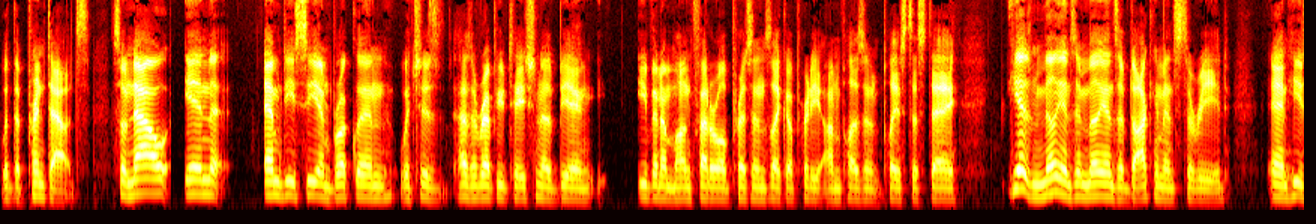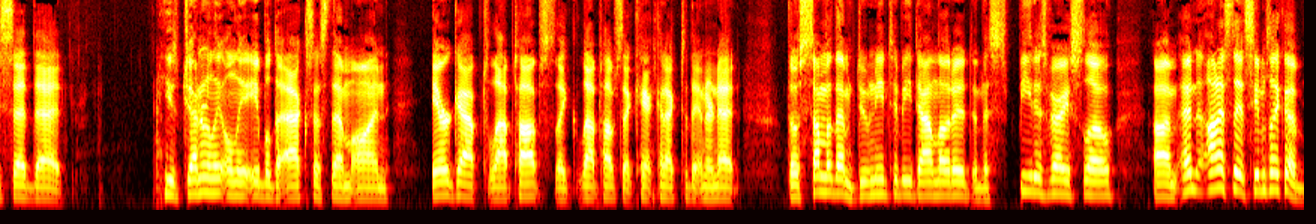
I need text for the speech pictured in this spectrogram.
with the printouts. So now in MDC in Brooklyn, which is has a reputation of being even among federal prisons like a pretty unpleasant place to stay, he has millions and millions of documents to read, and he said that he's generally only able to access them on air-gapped laptops, like laptops that can't connect to the internet. Though some of them do need to be downloaded, and the speed is very slow. Um, and honestly, it seems like a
